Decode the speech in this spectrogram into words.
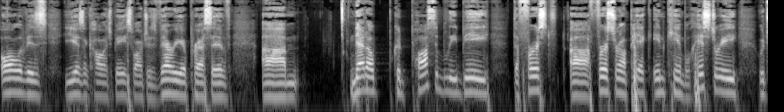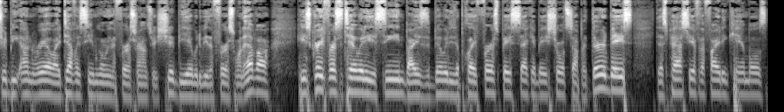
all of his years in college baseball, which is very impressive. Um, Neto could possibly be the first uh, first round pick in Campbell history, which would be unreal. I definitely see him going in the first round, so he should be able to be the first one ever. His great versatility is seen by his ability to play first base, second base, shortstop, and third base this past year for the Fighting Campbells.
